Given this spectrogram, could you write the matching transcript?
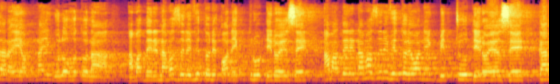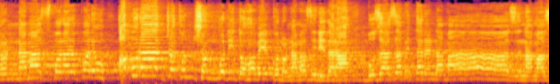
দ্বারা এই অন্যায়গুলো হতো না। আমাদের নামাজের ভেতরে অনেক ত্রুটি রয়েছে, আমাদের নামাজের ভেতরে অনেক বিচ্যুতি রয়েছে। কারণ নামাজ পড়ার পরেও অপরাধ যখন সংগঠিত হবে কোনো নামাজের দ্বারা, বোঝা যাবে তার নামাজ নামাজ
